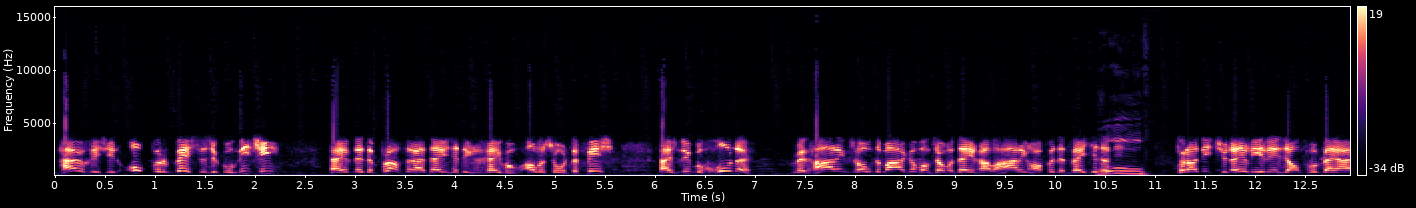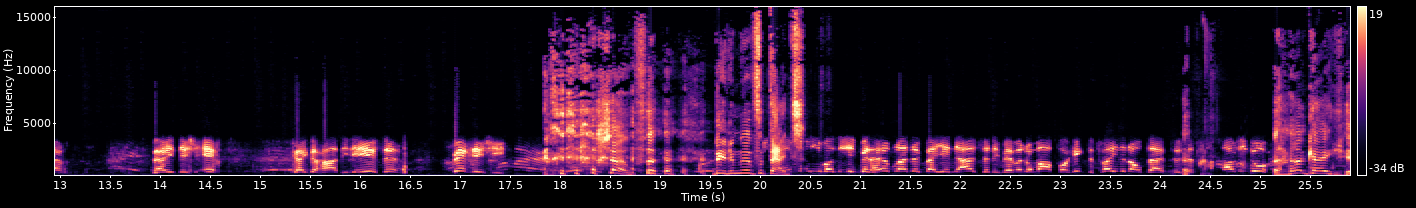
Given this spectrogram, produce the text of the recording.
Huig is in opperbeste zijn conditie. Hij heeft net een prachtige uiteenzetting gegeven op alle soorten vis. Hij is nu begonnen met haring schoon te maken, want zometeen gaan we haring happen, dat weet je. Dat is traditioneel hier in Zandvoort bij Huig. Nee, het is echt... Kijk, daar gaat hij de eerste. Weg is hij. Zo, binnen mijn voor tijd. Ik ben heel blij dat ik bij je in de uitzending ben, maar normaal pak ik de tweede altijd, dus dat gaat nou niet door. Oké.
